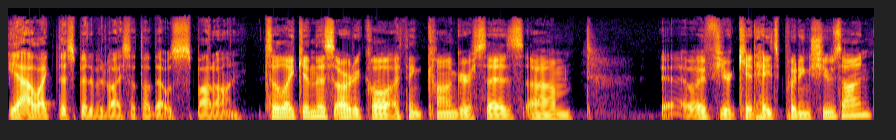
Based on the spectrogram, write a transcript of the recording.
yeah, I like this bit of advice. I thought that was spot on. So, like in this article, I think Conger says um, uh, if your kid hates putting shoes on,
